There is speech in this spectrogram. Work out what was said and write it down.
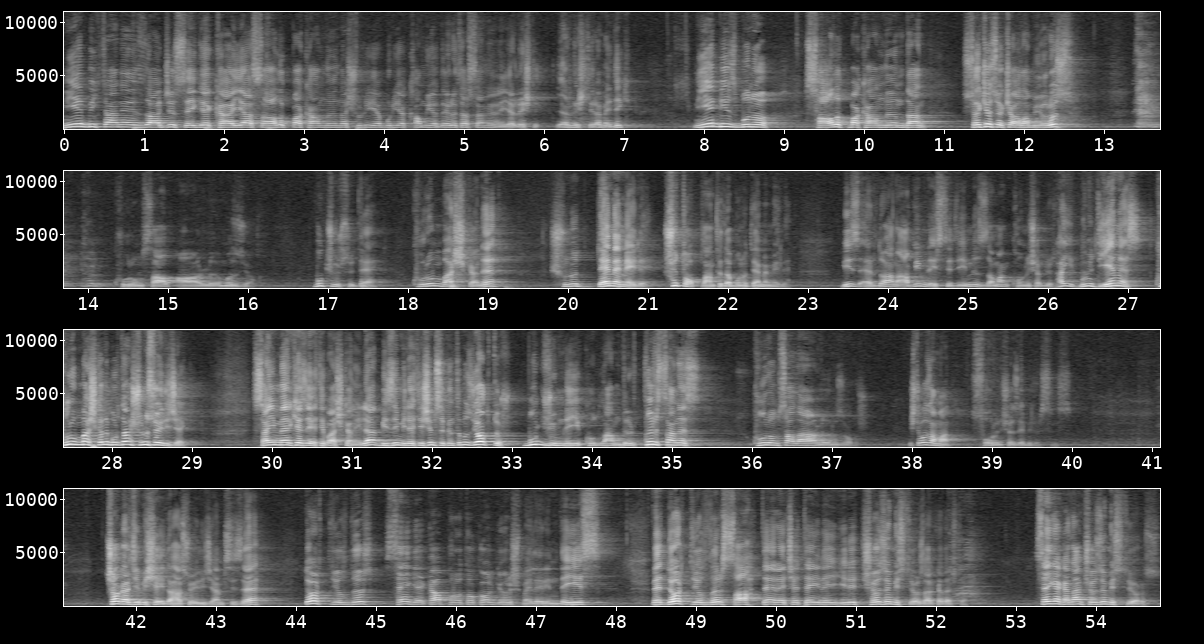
Niye bir tane eczacı SGK'ya, Sağlık Bakanlığı'na, şuraya, buraya, kamuya, devlet hastanelerine yerleştir yerleştiremedik? Niye biz bunu Sağlık Bakanlığı'ndan söke söke alamıyoruz? Kurumsal ağırlığımız yok. Bu kürsüde kurum başkanı şunu dememeli, şu toplantıda bunu dememeli. Biz Erdoğan abimle istediğimiz zaman konuşabiliriz. Hayır bunu diyemez. Kurum başkanı buradan şunu söyleyecek. Sayın Merkez Heyeti Başkanı'yla bizim iletişim sıkıntımız yoktur. Bu cümleyi kullandırtırsanız kurumsal ağırlığınız olur. İşte o zaman sorun çözebilirsiniz. Çok acı bir şey daha söyleyeceğim size. Dört yıldır SGK protokol görüşmelerindeyiz ve dört yıldır sahte reçete ile ilgili çözüm istiyoruz arkadaşlar. SGK'dan çözüm istiyoruz.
